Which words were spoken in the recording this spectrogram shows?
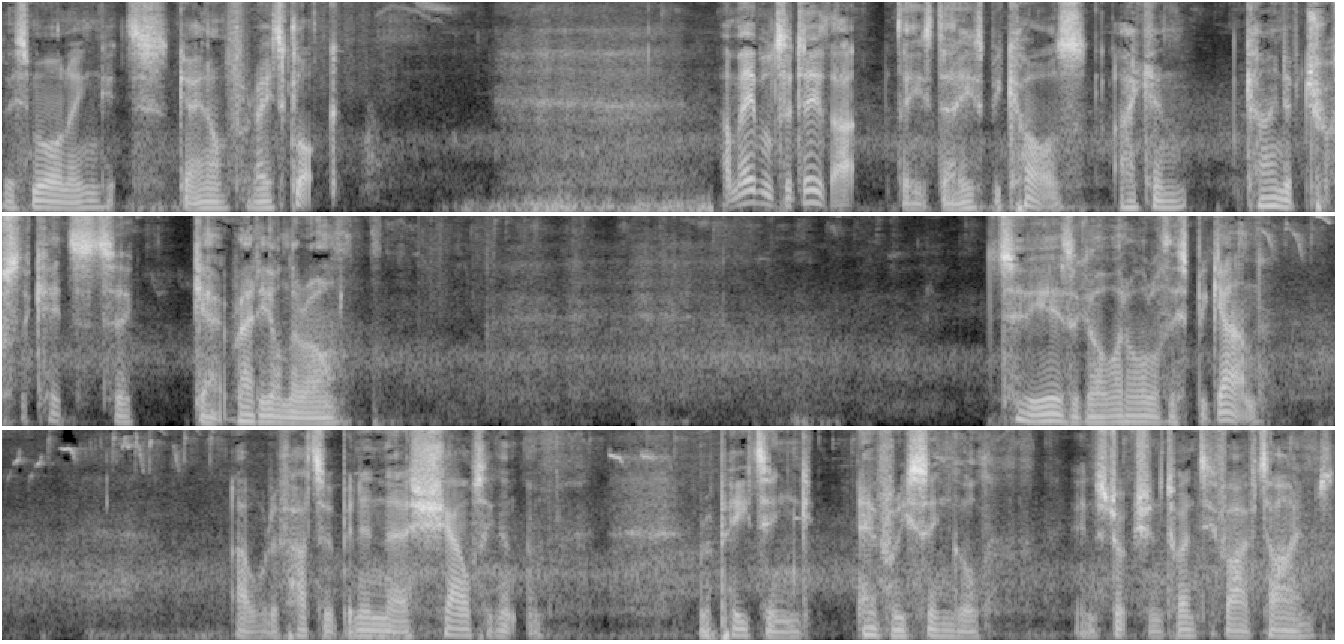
this morning it's getting on for 8 o'clock. I'm able to do that these days because I can kind of trust the kids to get ready on their own. Two years ago, when all of this began, I would have had to have been in there shouting at them, repeating every single instruction 25 times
